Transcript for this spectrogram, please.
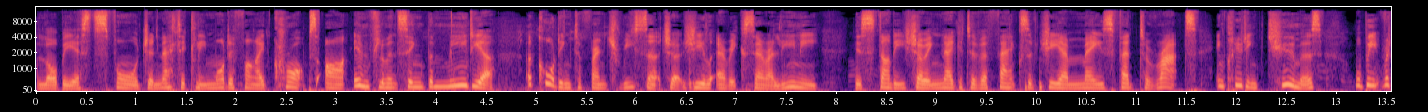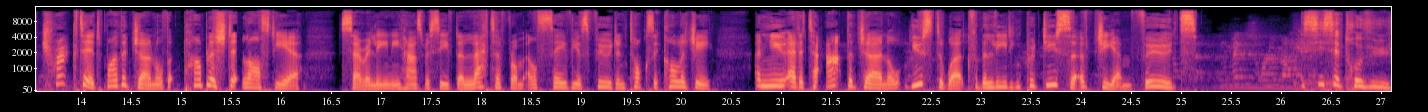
Lobbyists for genetically modified crops are influencing the media, according to French researcher Gilles-Eric Seralini. His study showing negative effects of GM maize fed to rats, including tumours, will be retracted by the journal that published it last year. Seralini has received a letter from Elsevier's Food and Toxicology. A new editor at the journal used to work for the leading producer of GM foods. Si cette revue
